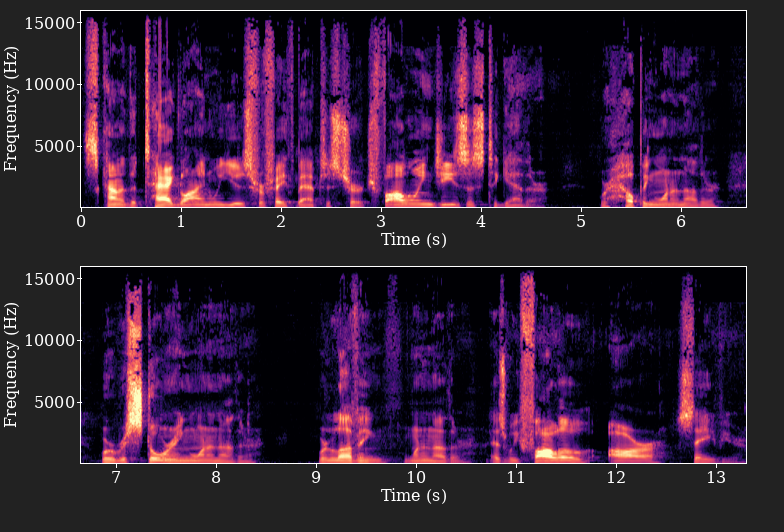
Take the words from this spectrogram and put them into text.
It's kind of the tagline we use for Faith Baptist Church following Jesus together. We're helping one another, we're restoring one another, we're loving one another as we follow our Savior.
